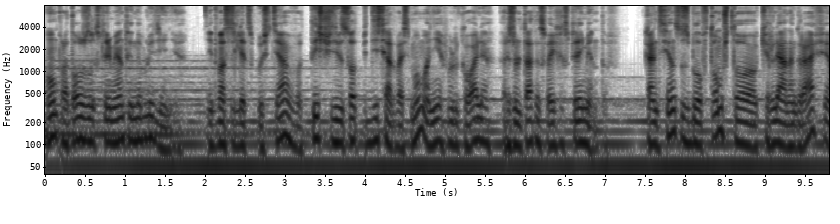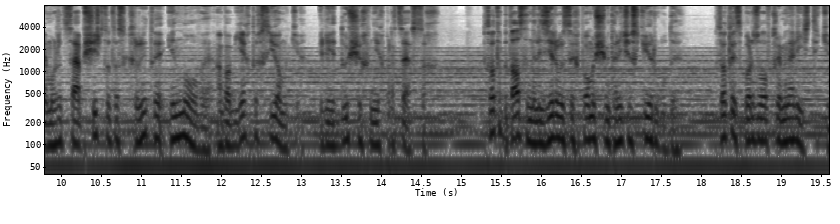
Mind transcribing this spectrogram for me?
он продолжил эксперименты и наблюдения. И 20 лет спустя, в 1958 они опубликовали результаты своих экспериментов. Консенсус был в том, что кирлянография может сообщить что-то скрытое и новое об объектах съемки или идущих в них процессах. Кто-то пытался анализировать с их помощью металлические руды, кто-то использовал в криминалистике,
